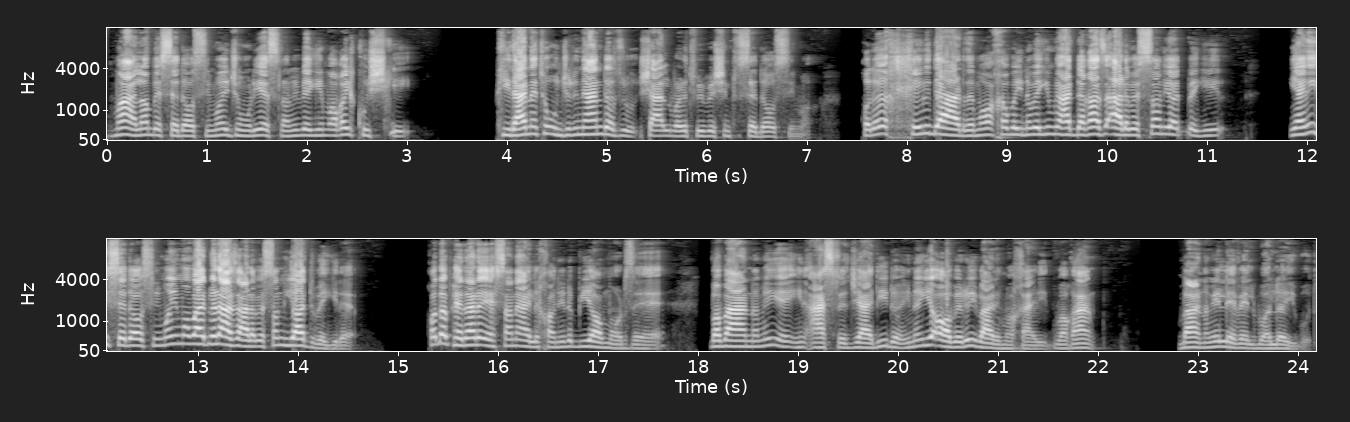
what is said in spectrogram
ما الان به صدا سیمای جمهوری اسلامی بگیم آقای کوشکی پیرن تو اونجوری ننداز رو شلوارت توی بشین تو صدا و سیما. خدا خیلی درده ما. خب اینا بگیم حداقل از عربستان یاد بگیر. یعنی صدا سیمای ما باید بره از عربستان یاد بگیره. خدا پدر احسان علی خانی رو بیامرزه با برنامه این عصر جدید و اینا یه آبروی برای ما خرید. واقعا برنامه لول بالایی بود.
